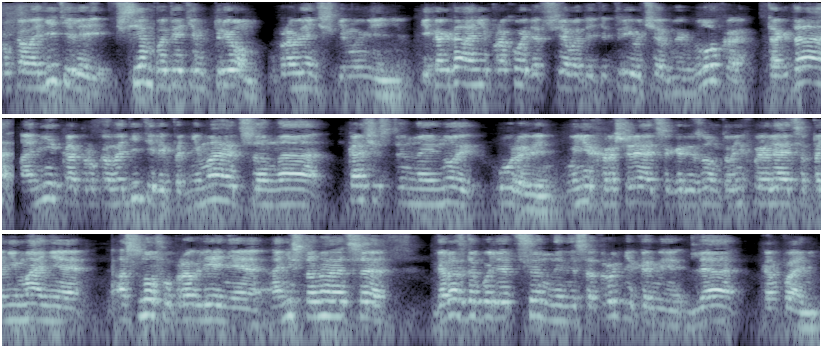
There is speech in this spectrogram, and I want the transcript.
руководителей всем вот этим трем управленческим умениям. И когда они проходят все вот эти три учебных блока, тогда они как руководители поднимаются на качественно иной уровень. У них расширяется горизонт, у них появляется понимание основ управления. Они становятся гораздо более ценными сотрудниками для компаний.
